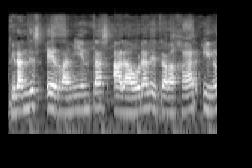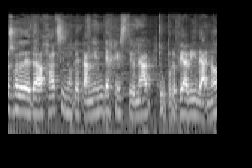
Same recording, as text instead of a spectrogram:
grandes herramientas a la hora de trabajar y no solo de trabajar, sino que también de gestionar tu propia vida, ¿no?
